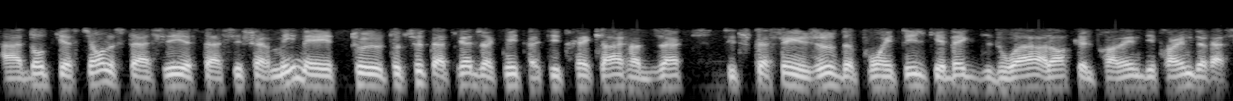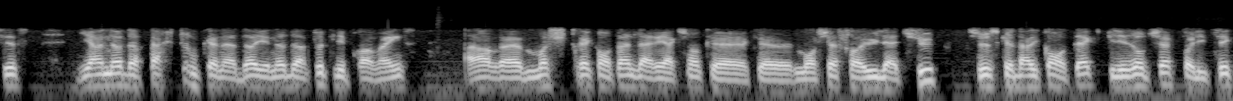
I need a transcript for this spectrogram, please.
à, d'autres questions. C'était assez, assez fermé, mais tout, de suite après, Jack Mead a été très clair en disant c'est tout à fait injuste de pointer le Québec du doigt alors que le problème, des problèmes de racisme, il y en a de partout au Canada, il y en a dans toutes les provinces. Alors, euh, moi, je suis très content de la réaction que, que mon chef a eue là-dessus. C'est juste que dans le contexte, puis les autres chefs politiques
